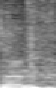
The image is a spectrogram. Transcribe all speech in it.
an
